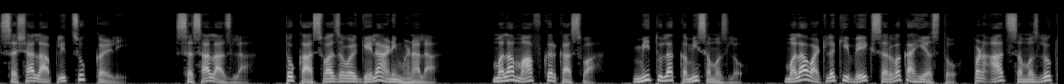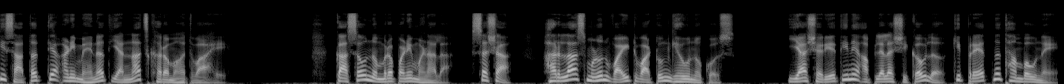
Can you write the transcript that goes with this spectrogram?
सशाला आपली चूक कळली. ससा लाजला. तो कासवाजवळ गेला आणि म्हणाला मला माफ कर कासवा. मी तुला कमी समजलो. मला वाटलं की वेग सर्व काही असतो पण आज समजलो की सातत्य आणि मेहनत यांनाच खरं महत्त्व आहे. कासव नम्रपणे म्हणाला सशा हरलास म्हणून वाईट वाटून घेऊ नकोस. या शर्यतीने आपल्याला शिकवलं की प्रयत्न थांबवू नये.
